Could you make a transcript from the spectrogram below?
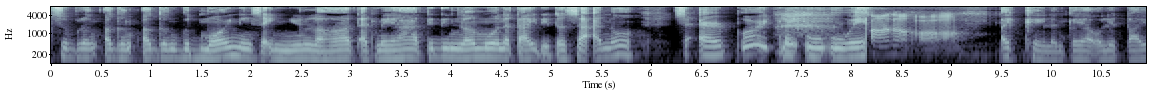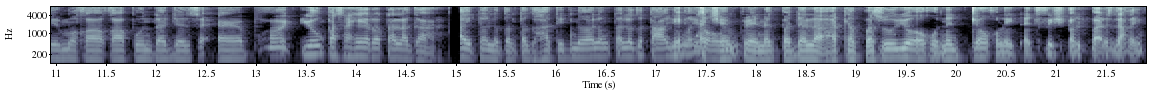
And sobrang agang-agang good morning sa inyong lahat at may hati din lang muna tayo dito sa ano, sa airport. May uuwi. Sana all. Ay, kailan kaya ulit tayo makakapunta dyan sa airport? Yung pasahero talaga. Ay, talagang taghatid nga lang talaga tayo ngayon. At syempre, nagpadala at nagpasuyo ako ng chocolate at fish oil para sa aking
